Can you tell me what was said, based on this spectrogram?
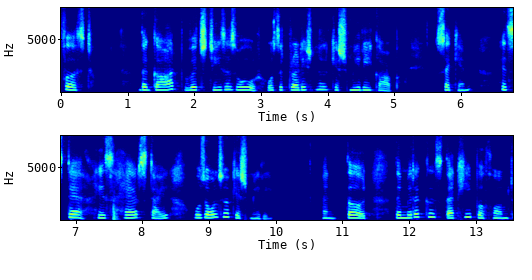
First, the garb which Jesus wore was a traditional Kashmiri garb. Second, his, ta- his hairstyle was also Kashmiri. And third, the miracles that he performed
